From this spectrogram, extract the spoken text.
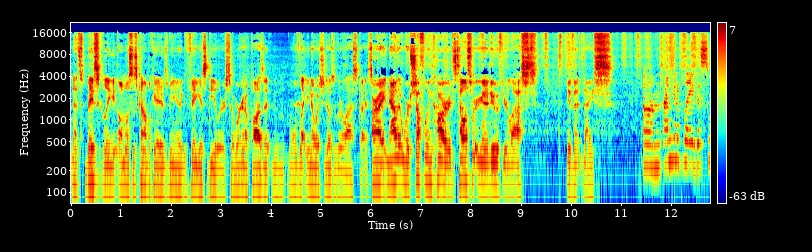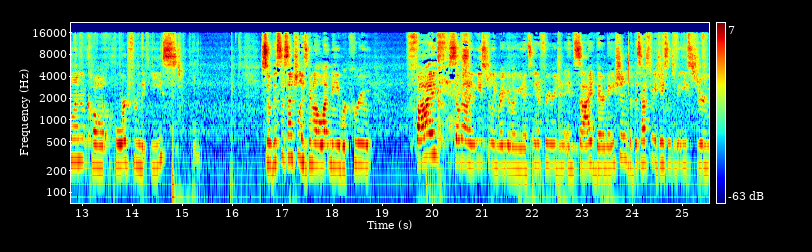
That's basically almost as complicated as being a Vegas dealer. So we're going to pause it and we'll let you know what she does with her last dice. All right, now that we're shuffling cards, tell us what you're going to do with your last event dice. Um, I'm gonna play this one called Horde from the East. So this essentially is gonna let me recruit five Southron and Easterling regular units in a free region inside their nation, but this has to be adjacent to the eastern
